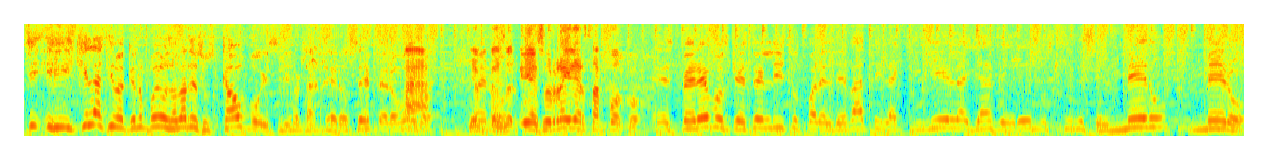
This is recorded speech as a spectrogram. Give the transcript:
Sí, y qué lástima que no podemos hablar de sus Cowboys, señor Landeros, ¿eh? pero bueno, Ah, bueno. Y de sus Raiders tampoco. esperemos que estén listos para el debate y la quiniela. Ya veremos quién es el mero, mero.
